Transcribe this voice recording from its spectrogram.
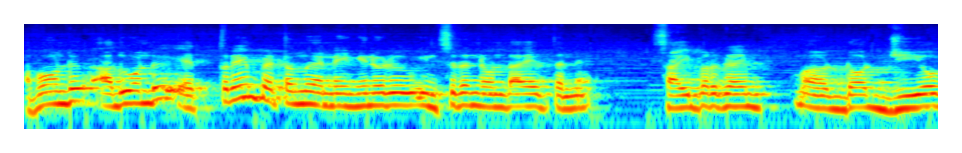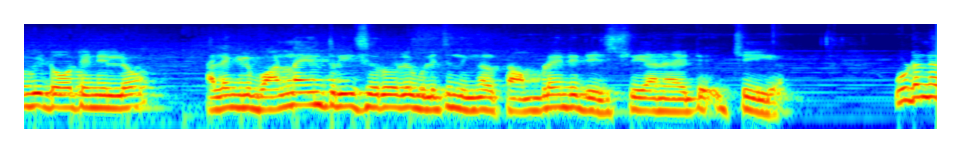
അപ്പോൾ കൊണ്ട് അതുകൊണ്ട് എത്രയും പെട്ടെന്ന് തന്നെ ഇങ്ങനൊരു ഇൻസിഡന്റ് ഉണ്ടായാൽ തന്നെ cyber crime dot G O V dot ഇനിലോ അല്ലെങ്കിൽ വൺ നയൻ ത്രീ സീറോയിൽ വിളിച്ച് നിങ്ങൾ കംപ്ലയിന്റ് രജിസ്റ്റർ ചെയ്യാനായിട്ട് ചെയ്യുക. ഉടനെ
